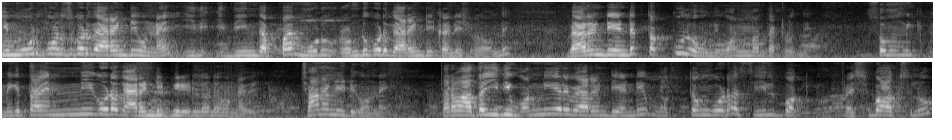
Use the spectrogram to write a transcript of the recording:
ఈ మూడు ఫోన్స్ కూడా వ్యారంటీ ఉన్నాయి. ఇది దీని తప్ప మూడు రెండు కూడా వ్యారంటీ కండిషన్లో ఉంది. వ్యారంటీ అంటే తక్కువలో ఉంది. వన్ మంత్ అట్లా ఉంది సో మిగ- మిగతా అన్నీ కూడా వ్యారంటీ పీరియడ్లోనే ఉన్నవి. చాలా నీట్గా ఉన్నాయి. తర్వాత ఇది వన్ ఇయర్ వ్యారంటీ అండి. మొత్తం కూడా సీల్ బాక్స్ ఫ్రెష్ బాక్సులు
